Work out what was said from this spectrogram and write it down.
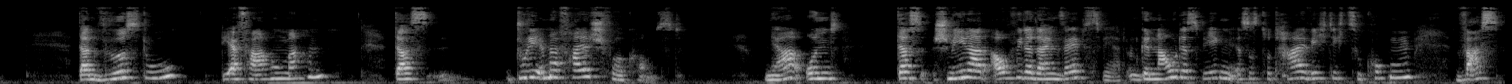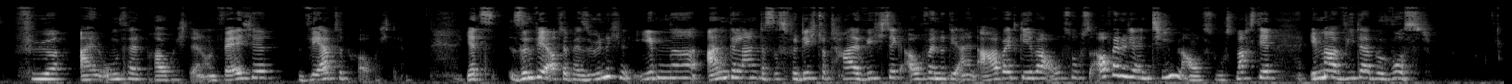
dann wirst du die Erfahrung machen, dass du dir immer falsch vorkommst. Ja, und das schmälert auch wieder deinen Selbstwert. Und genau deswegen ist es total wichtig zu gucken, was für ein Umfeld brauche ich denn und welche Werte brauche ich denn? Jetzt sind wir auf der persönlichen Ebene angelangt. Das ist für dich total wichtig, auch wenn du dir einen Arbeitgeber aussuchst, auch wenn du dir ein Team aussuchst. Mach's dir immer wieder bewusst.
